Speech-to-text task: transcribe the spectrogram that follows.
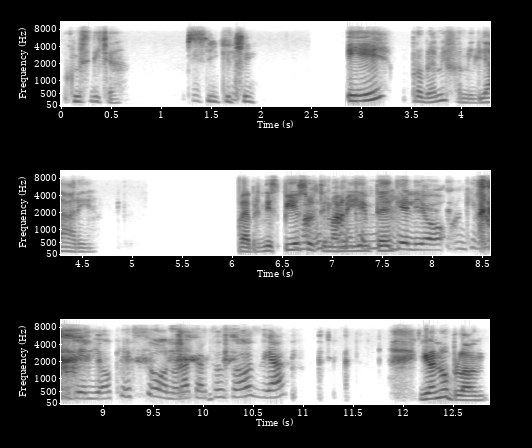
come si dice? Psichici. E problemi familiari. Vabbè, Britney Spears Ma anche anche ultimamente Miguelio, anche Miguelio, che sono la terza sosia? You are no blonde.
